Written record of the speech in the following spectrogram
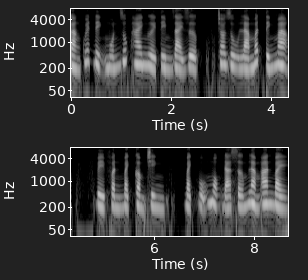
càng quyết định muốn giúp hai người tìm giải dược, cho dù là mất tính mạng. Về phần Bạch Cẩm Trình, Bạch Vũ Mộng đã sớm làm an bày,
